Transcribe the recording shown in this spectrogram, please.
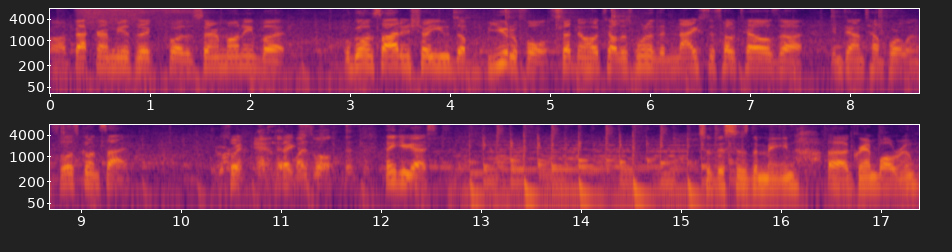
uh, background music for the ceremony, but We'll go inside and show you the beautiful Sentinel Hotel. This is one of the nicest hotels uh, in downtown Portland. So let's go inside. Sweet. Thanks. Might as well. Thank you guys. So this is the main uh, grand ballroom.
